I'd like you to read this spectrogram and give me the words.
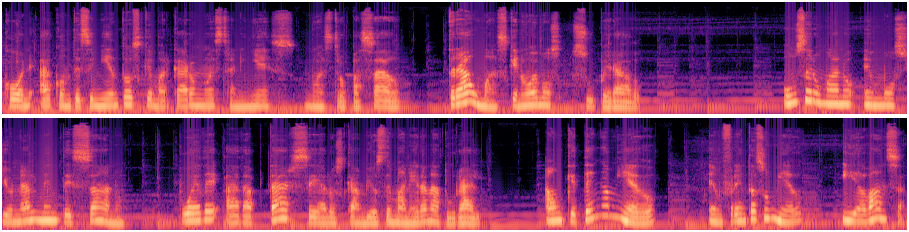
con acontecimientos que marcaron nuestra niñez, nuestro pasado, traumas que no hemos superado. Un ser humano emocionalmente sano puede adaptarse a los cambios de manera natural. Aunque tenga miedo, enfrenta su miedo y avanza.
